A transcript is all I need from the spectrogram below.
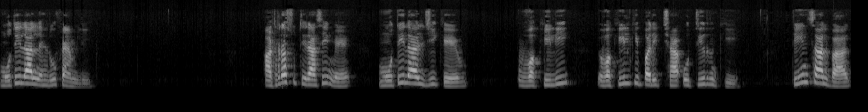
मोतीलाल नेहरू फैमिली। अठारह सौ तिरासी में मोतीलाल जी के वकीली वकील की परीक्षा उत्तीर्ण की। तीन साल बाद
